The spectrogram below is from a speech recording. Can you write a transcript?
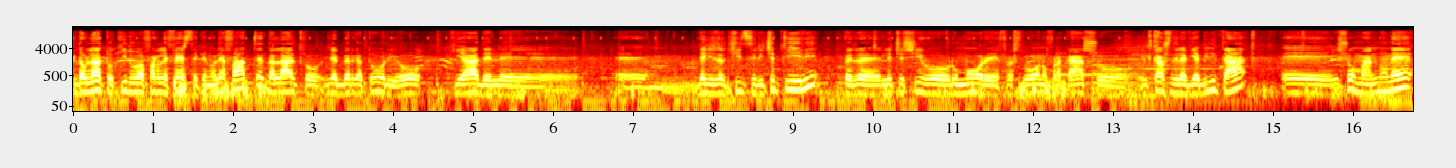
da un lato chi doveva fare le feste che non le ha fatte, dall'altro gli albergatori o chi ha delle, eh, degli esercizi ricettivi per l'eccessivo rumore, frastuono, fracasso, il caos della viabilità e, insomma non è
